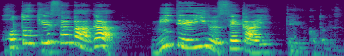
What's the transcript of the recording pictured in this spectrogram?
仏様が見ている世界っていうことです。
